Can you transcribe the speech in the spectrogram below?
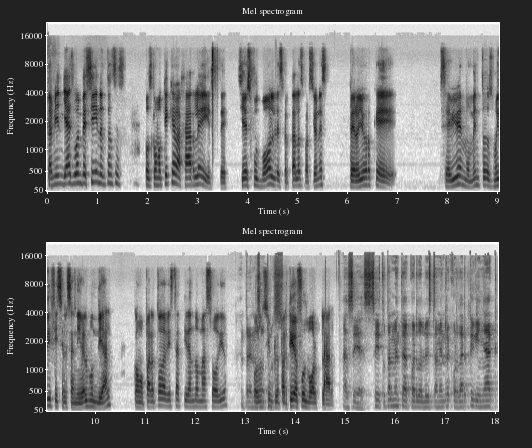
también ya es buen vecino, entonces, pues como que hay que bajarle, este, si es fútbol, despertar las versiones, pero yo creo que se viven momentos muy difíciles a nivel mundial, como para todavía estar tirando más odio por un simple partido de fútbol, claro. Así es, sí, totalmente de acuerdo, Luis. También recordar que Guiñac,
